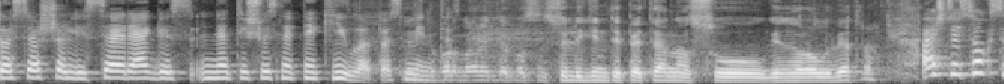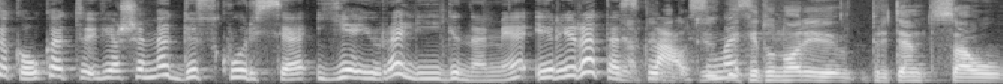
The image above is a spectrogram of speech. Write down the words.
tose šalyse regis net iš vis net nekyla tos mintis. Ar norite sulyginti Peteną su generolu Vietra? Aš tiesiog sakau, kad viešame diskurse jie yra lyginami ir yra tas ne, tai, klausimas. Kai, kai tu nori pritemti savo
